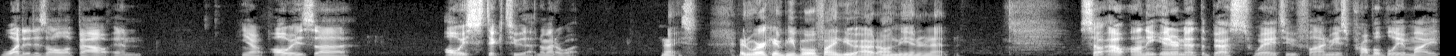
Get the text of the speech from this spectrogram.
what it is all about and you know, always uh always stick to that no matter what. Nice. And where can people find you out on the internet? So out on the internet, the best way to find me is probably my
